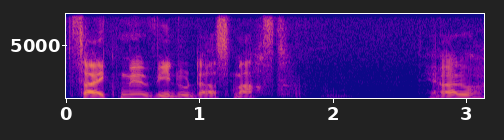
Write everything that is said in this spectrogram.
Zeig mir, wie du das machst. Ja, du,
